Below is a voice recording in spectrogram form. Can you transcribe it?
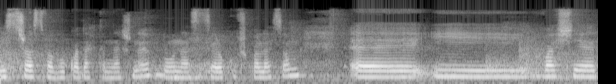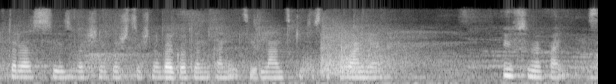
mistrzostwa w układach tanecznych, bo u nas co roku w szkole są. E, I właśnie teraz jest właśnie też coś nowego, ten taniec irlandzki, to stepowanie. I w sumie fajnie jest.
